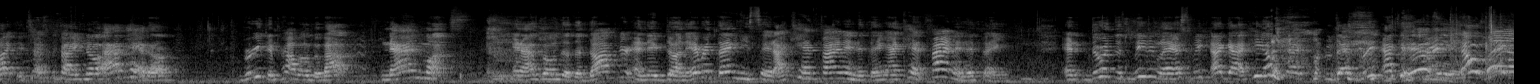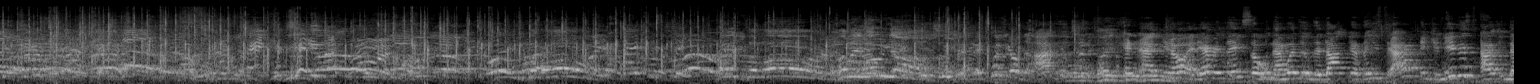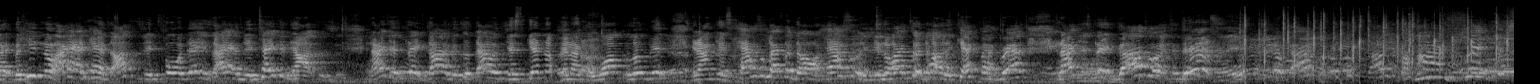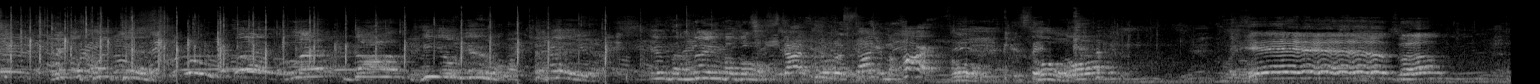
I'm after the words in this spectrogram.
like to testify. You know, I've had a breathing problem about nine months. And I've gone to the doctor and they've done everything. He said, I can't find anything. I can't find anything. And during this meeting last week, I got healed. That, that breathing, I could breathe. Oh, thank you. Thank you, Jesus. Praise the Lord! Hallelujah! Put me on the and I, you know, and everything. So when I went to the doctor, he said, I don't think you need this oxygen, but he know I hadn't had oxygen four days. I hadn't been taking the oxygen. And I just thank God because I was just getting up and I could walk a little bit and I just hassled like a dog, hassled. You know, I couldn't hardly catch my breath. And I just thank God for it today. You know, God Let God heal you today in the name of the Lord. God put us. God in my heart.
